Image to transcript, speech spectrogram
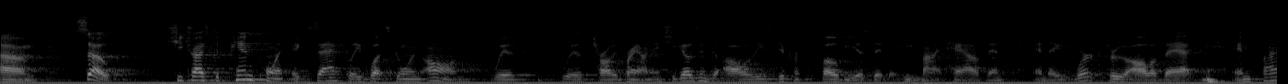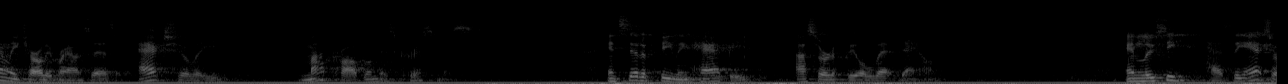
Um, so she tries to pinpoint exactly what's going on with, with Charlie Brown, and she goes into all of these different phobias that he might have, and, and they work through all of that. And finally, Charlie Brown says, Actually, my problem is Christmas. Instead of feeling happy, I sort of feel let down. And Lucy has the answer,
